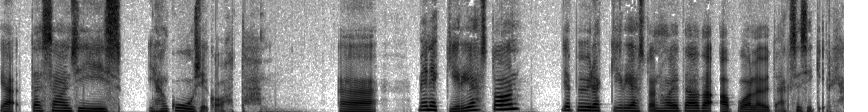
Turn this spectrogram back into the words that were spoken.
Ja tässä on siis ihan kuusi kohtaa. Öö, mene kirjastoon ja pyydä kirjaston hoitajalta apua löytääksesi kirja.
